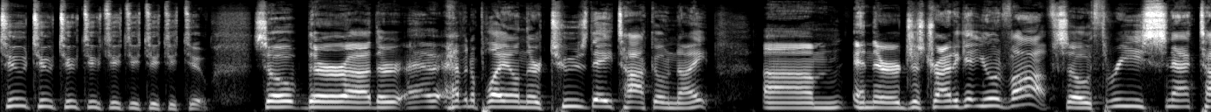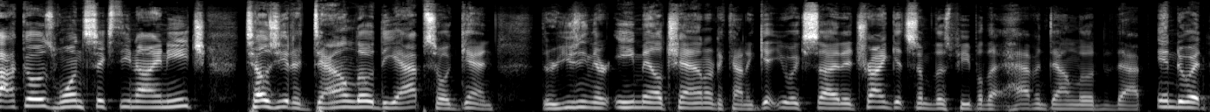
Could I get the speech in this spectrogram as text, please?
2 2 2 2 2 2 2 2 2. So they're uh, they're having a play on their Tuesday taco night. Um, and they're just trying to get you involved. So three snack tacos, 169 each, tells you to download the app. So again, they're using their email channel to kind of get you excited, try and get some of those people that haven't downloaded the app into it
